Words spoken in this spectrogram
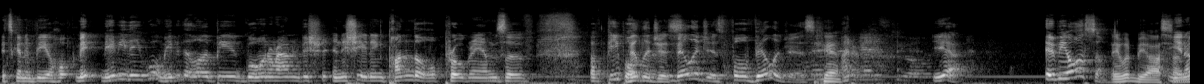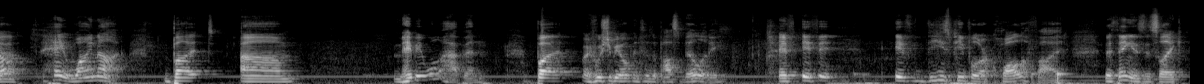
It's gonna be a whole. Maybe they will. Maybe they'll be going around initi- initiating pandal programs of, of people. Villages. Villages, full villages. Yeah. I don't, Against you all. yeah. It'd be awesome. It would be awesome. you know hey why not but um maybe it won't happen but we should be open to the possibility if if it if these people are qualified the thing is it's like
